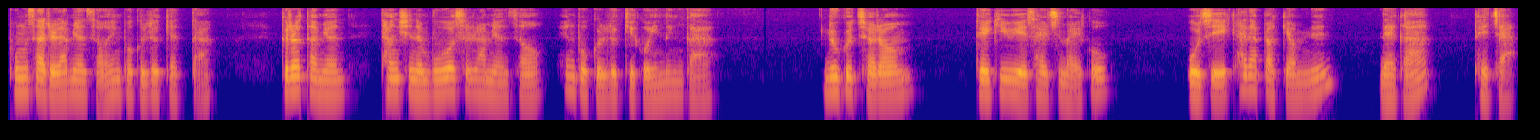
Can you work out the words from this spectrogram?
봉사를 하면서 행복을 느꼈다. 그렇다면 당신은 무엇을 하면서 행복을 느끼고 있는가? 누구처럼 되기 위해 살지 말고 오직 하나밖에 없는 내가 되자.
